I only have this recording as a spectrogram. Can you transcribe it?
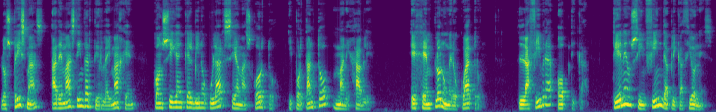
Los prismas, además de invertir la imagen, consiguen que el binocular sea más corto y por tanto manejable. Ejemplo número 4. La fibra óptica. Tiene un sinfín de aplicaciones.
